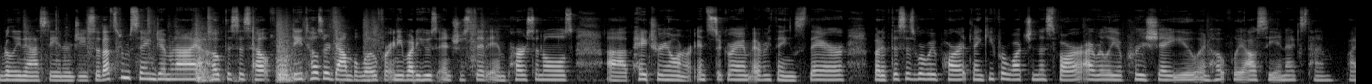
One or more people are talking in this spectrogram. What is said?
really nasty energy. So that's what I'm saying, Gemini. I hope this is helpful. Details are down below for anybody who's interested in personals, uh, Patreon or Instagram. Everything's there. But if this is where we part, thank you for watching this far. I really appreciate appreciate you, and hopefully I'll see you next time. Bye.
